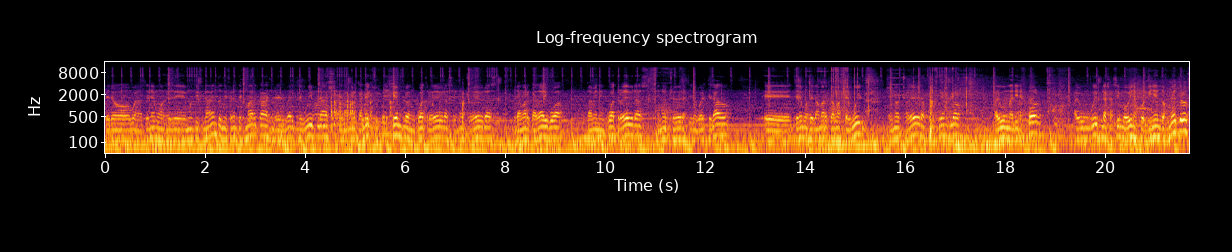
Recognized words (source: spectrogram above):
Pero bueno, tenemos desde multifilamento en diferentes marcas, el Berkeley Whiplash, de la marca Lexus por ejemplo, en 4 hebras, en 8 hebras, de la marca Daiwa, también en 4 hebras, en 8 hebras tiene por este lado. Eh, tenemos de la marca Master Wheel, en 8 hebras por ejemplo, algún Marine Sport, algún Whiplash a 100 bobinas por 500 metros,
